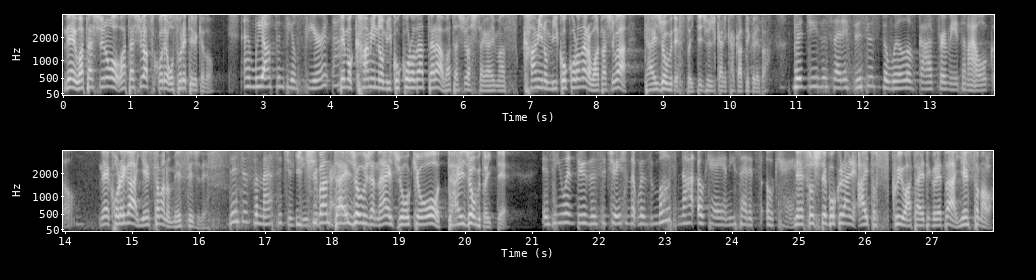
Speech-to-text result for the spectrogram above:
ね、私の私はそこで恐れてるけど And we often feel fear at that. でも神の御心だったら私は従います神の御心なら私は大丈夫ですと言って十字架にかかってくれた、But Jesus said, if this is the will of God for me, then I will go. ね、これがイエス様のメッセージです一番.大丈夫じゃない状況を大丈夫と言って、Is he went through the situation that was most not okay and he said it's okay. ね、そして僕らに愛と救いを与えてくれたイエス様は、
